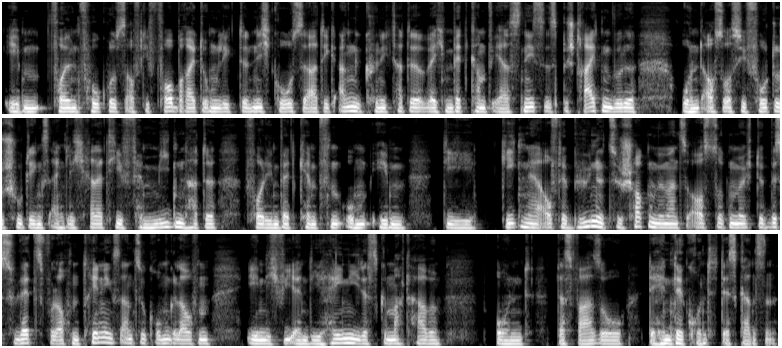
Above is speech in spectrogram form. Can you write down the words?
eben vollen Fokus auf die Vorbereitung legte, nicht großartig angekündigt hatte, welchen Wettkampf er als nächstes bestreiten würde und auch so aus wie Fotoshootings eigentlich relativ vermieden hatte vor den Wettkämpfen, um eben die Gegner auf der Bühne zu schocken, wenn man es so ausdrücken möchte. Bis zuletzt wohl auch im Trainingsanzug rumgelaufen, ähnlich wie Andy Haney das gemacht habe. Und das war so der Hintergrund des Ganzen.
